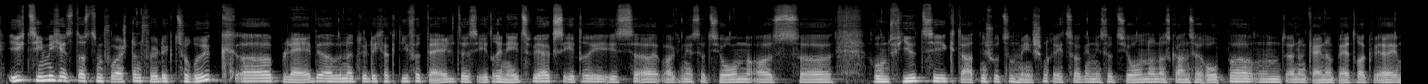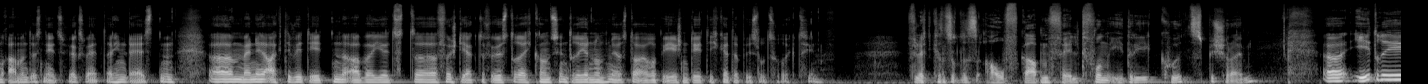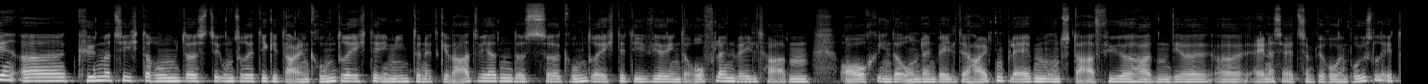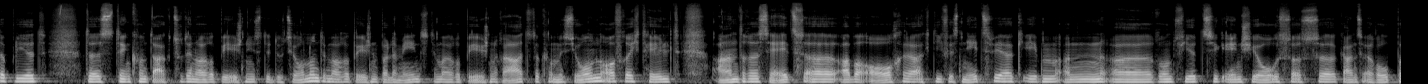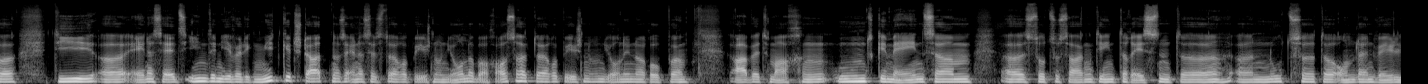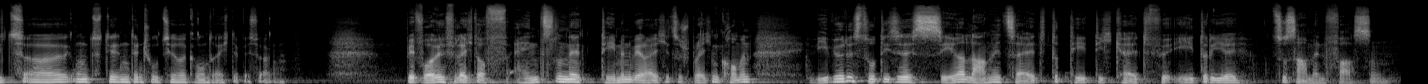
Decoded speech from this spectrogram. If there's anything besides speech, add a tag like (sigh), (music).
Ich ziehe mich jetzt aus dem Vorstand völlig zurück, äh, bleibe aber natürlich aktiver Teil des EDRI-Netzwerks. EDRI ist eine Organisation aus äh, rund 40 Datenschutz- und Menschenrechtsorganisationen aus ganz Europa und einen kleinen Beitrag werde ich im Rahmen des Netzwerks weiterhin leisten, äh, meine Aktivitäten aber jetzt verstärkt auf Österreich konzentrieren und mir aus der europäischen Tätigkeit ein bisschen zurückziehen. Vielleicht kannst du das Aufgabenfeld von EDRI kurz beschreiben? Äh, EDRI äh, kümmert sich darum, dass die, unsere digitalen Grundrechte im Internet gewahrt werden, dass äh, Grundrechte, die wir in der Offline-Welt haben, auch in der Online-Welt erhalten bleiben. Und dafür haben wir äh, einerseits ein Büro in Brüssel etabliert, das den Kontakt zu den europäischen Institutionen, dem Europäischen Parlament, dem Europäischen Rat, der Kommission aufrecht hält. Andererseits äh, aber auch ein aktives Netzwerk eben an äh, rund 40 NGOs aus ganz Europa, die einerseits in den jeweiligen Mitgliedstaaten, also einerseits der Europäischen Union, aber auch außerhalb der Europäischen Union in Europa Arbeit machen und gemeinsam äh, sozusagen die Interessen der äh, Nutzer der Online-Welt äh, und den, den Schutz ihrer Grundrechte besorgen. Bevor wir vielleicht auf einzelne Themenbereiche zu sprechen kommen, wie würdest du diese sehr lange Zeit der Tätigkeit für EDRI zusammenfassen?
